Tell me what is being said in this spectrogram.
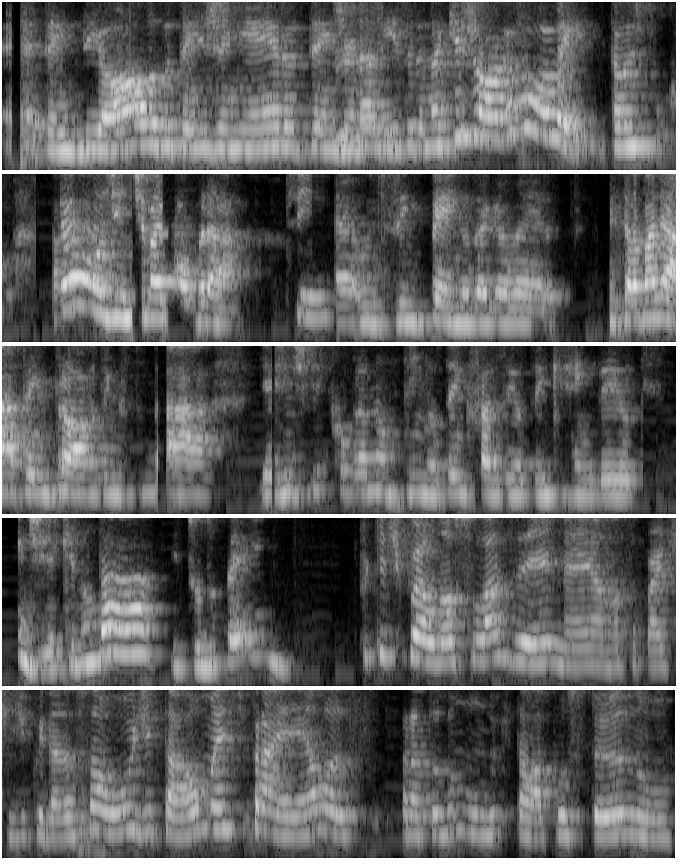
é, tem biólogo, tem engenheiro, tem uhum. jornalista uhum. que joga vôlei. Então, tipo, até onde a gente vai cobrar é, o desempenho da galera? Tem que trabalhar, tem prova, tem que estudar. E a gente fica cobrando, não, tem, eu tenho que fazer, eu tenho que render. Tem dia que não dá, e tudo bem. Porque, tipo, é o nosso lazer, né? A nossa parte de cuidar da saúde e tal, mas para elas, para todo mundo que tá lá postando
